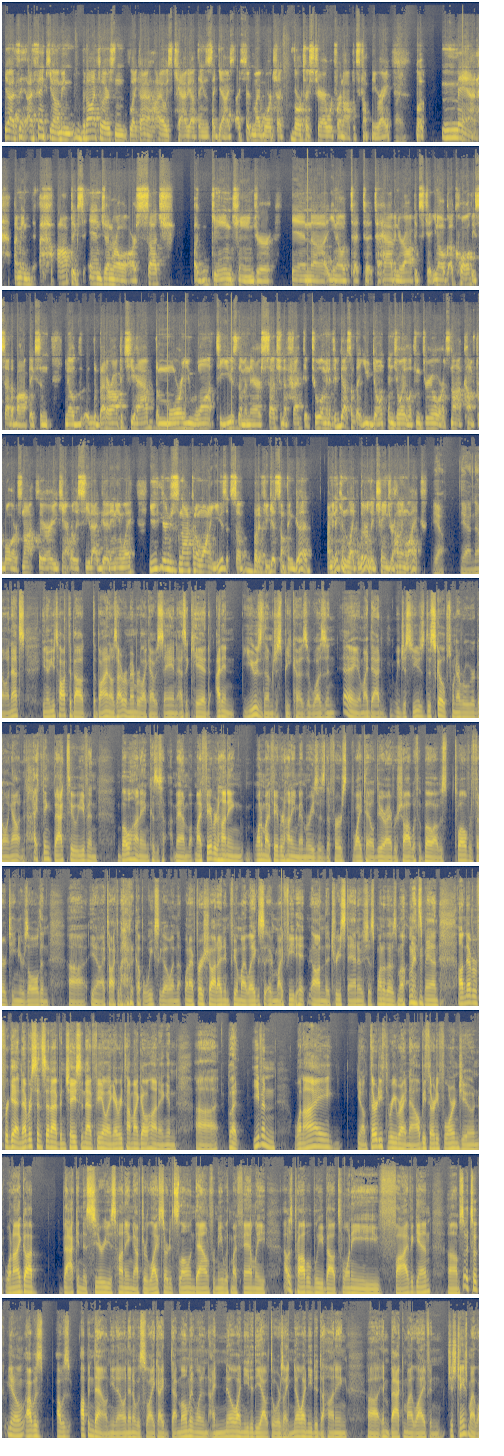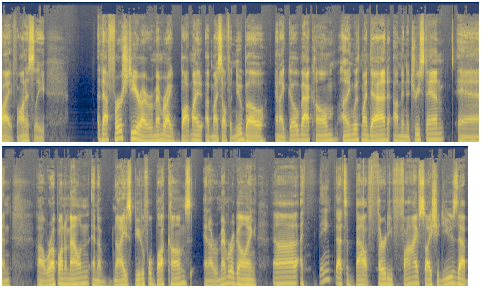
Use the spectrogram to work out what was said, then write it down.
Yeah, I think I think you know. I mean, binoculars and like I, I always caveat things. It's like, yeah, I, I sit in my vortex vortex chair. I work for an optics company, right? Right. But man, I mean, optics in general are such a game changer in uh, you know to, to, to have in your optics kit you know a quality set of optics. And you know the, better optics you have the more you want to use them. And they're such an effective tool. I mean if you've got something that you don't enjoy looking through or it's not comfortable or it's not clear or you can't really see that good anyway you, you're just not going to want to use it. So but if you get something good i mean it can like literally change your hunting life. Yeah Yeah, no, and that's you know you talked about the binos. I remember, like I was saying, as a kid, I didn't use them just because it wasn't. Hey, you know, my dad, we just used the scopes whenever we were going out, and I think back to even bow hunting because man my favorite hunting one of my favorite hunting memories is the first whitetail deer i ever shot with a bow. I was 12 or 13 years old and uh, you know i talked about it a couple weeks ago. When when i first shot i didn't feel my legs and my feet hit on the tree stand. It was just one of those moments man. I'll never forget. And ever since then i've been chasing that feeling every time i go hunting. And uh, but even when i you know i'm 33 right now. I'll be 34 in june. When i got back into serious hunting after life started slowing down for me with my family. I was probably about 25 again. Um, so it took, you know, I was I was up and down, you know, and then it was like I that moment when I know I needed the outdoors, I know I needed the hunting uh, in back in my life, and just changed my life. Honestly, that first year, I remember I bought my uh, myself a new bow, and I go back home hunting with my dad. I'm in a tree stand, and uh, we're up on a mountain, and a nice, beautiful buck comes. And I remember going, uh, I think that's about 35, so I should use that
